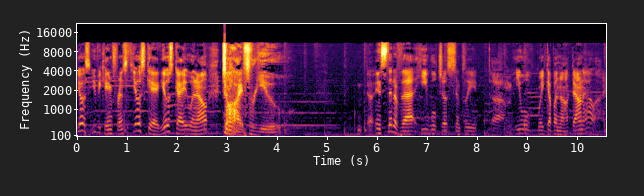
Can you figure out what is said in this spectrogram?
Yos, you became friends with Yosuke. Yosuke went out, die for you. Uh, instead of that, he will just simply, um, he will wake up a knockdown ally.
